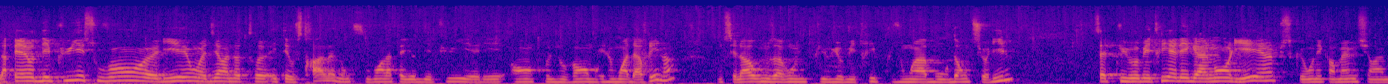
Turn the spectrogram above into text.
La période des pluies est souvent euh, liée, on va dire, à notre été austral. Donc souvent la période des pluies, elle est entre novembre et le mois d'avril. Hein. C'est là où nous avons une pluviométrie plus ou moins abondante sur l'île. Cette pluviométrie, est également liée, hein, puisqu'on est quand même sur un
